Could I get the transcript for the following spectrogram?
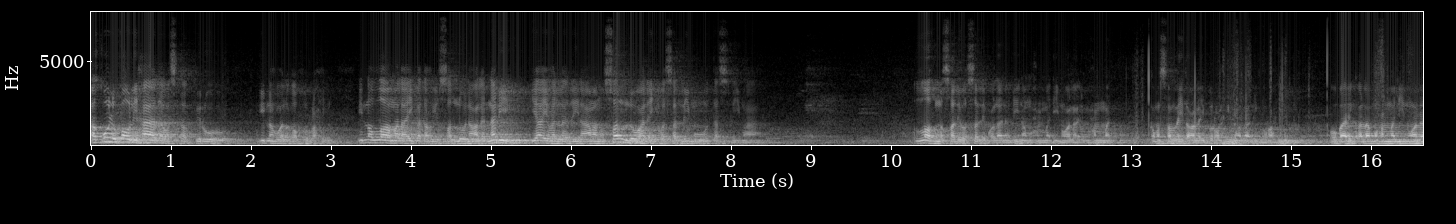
Aqulu qawli hadza astaghfiruhu innahu wal ghafurur rahim. Inna Allah malaikatahu yusalluna 'alan nabi ya ayyuhalladzina amanu sallu 'alaihi wa sallimu taslima. Allahumma salli wa sallim ala nabiyyina Muhammadin wa ala ali Muhammad kama sallaita ala Ibrahim wa ala ali Ibrahim wa barik ala Muhammadin wa ala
